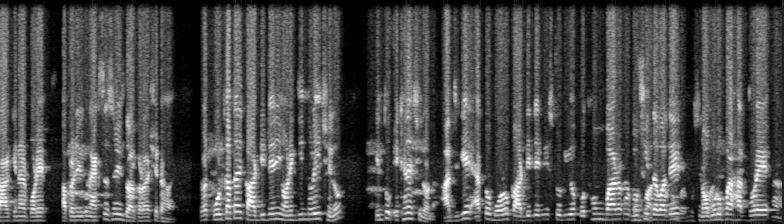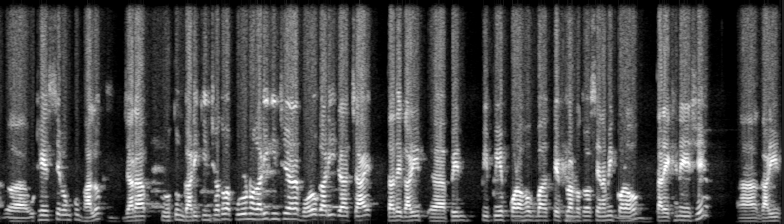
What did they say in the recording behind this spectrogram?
কার কেনার পরে আপনার যদি কোনো অ্যাক্সেসরিজ দরকার হয় সেটা হয়। এবার কলকাতায় কার ডিটেলিং অনেকদিন ধরেই ছিল। কিন্তু এখানে ছিল না। আজকে এত বড় কার ডিটেলিং স্টুডিও প্রথমবার মুর্শিদাবাদে নবরূপার হাত ধরে আহ, উঠে এসেছে এবং খুব ভালো। যারা নতুন গাড়ি কিনছে অথবা পুরোনো গাড়ি কিনছে যারা বড় গাড়ি যারা চায় তাদের গাড়ির পেন পিপিএফ করা হোক বা টেফলন অথবা সেরামিক করা হোক তারা এখানে এসে আহ, গাড়ির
